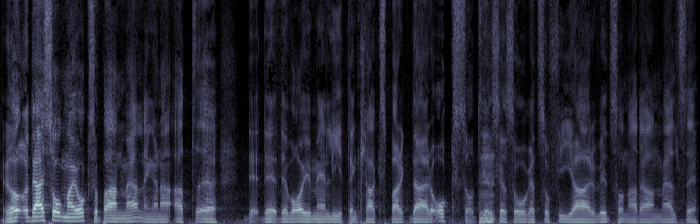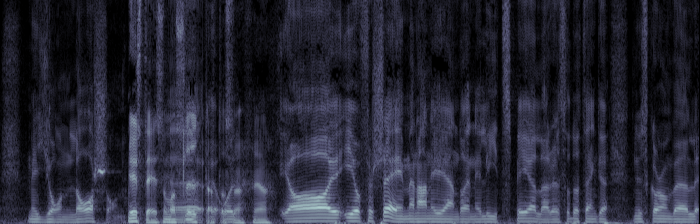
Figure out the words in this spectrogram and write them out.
Ja, och där såg man ju också på anmälningarna att eh, det, det, det, var ju med en liten klackspark där också tills mm. jag såg att Sofia Arvidsson hade anmält sig med John Larsson. Just det, som har eh, slutat och, och så. Ja. ja, i och för sig, men han är ju ändå en elitspelare så då tänkte jag nu ska de väl eh,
